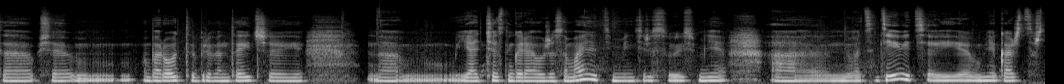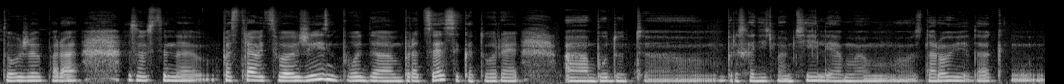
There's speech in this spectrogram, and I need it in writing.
э, вообще обороты prevent-age и я, честно говоря, уже сама этим интересуюсь. Мне 29, а, и мне кажется, что уже пора, собственно, подстраивать свою жизнь под а, процессы, которые а, будут происходить в моем теле, в моем здоровье, да, в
